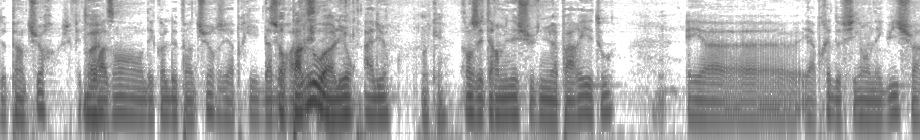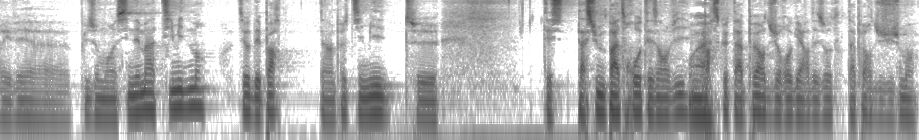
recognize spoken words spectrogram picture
de peinture. J'ai fait trois ans d'école de peinture. J'ai appris d'abord Sur à Paris ou à Lyon À Lyon. Quand j'ai terminé, je suis venu à Paris et tout. Et, euh, et après, de fil en aiguille, je suis arrivé euh, plus ou moins au cinéma, timidement. Tu sais, au départ, t'es un peu timide, t'assumes pas trop tes envies Ouais. parce que t'as peur du regard des autres, t'as peur du jugement,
